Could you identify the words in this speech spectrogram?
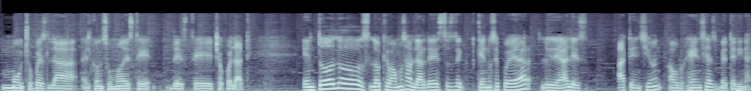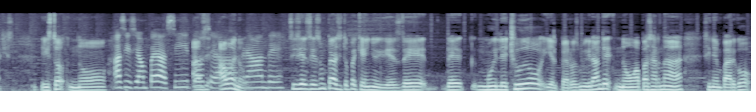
mucho pues la, el consumo de este, de este chocolate. En todos los lo que vamos a hablar de estos de que no se puede dar, lo ideal es atención a urgencias veterinarias. ¿Listo? No. Así sea un pedacito, sea ah, grande. Si, si, es un pedacito pequeño y es de, muy lechudo y el perro es muy grande, no va a pasar nada. Sin embargo,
